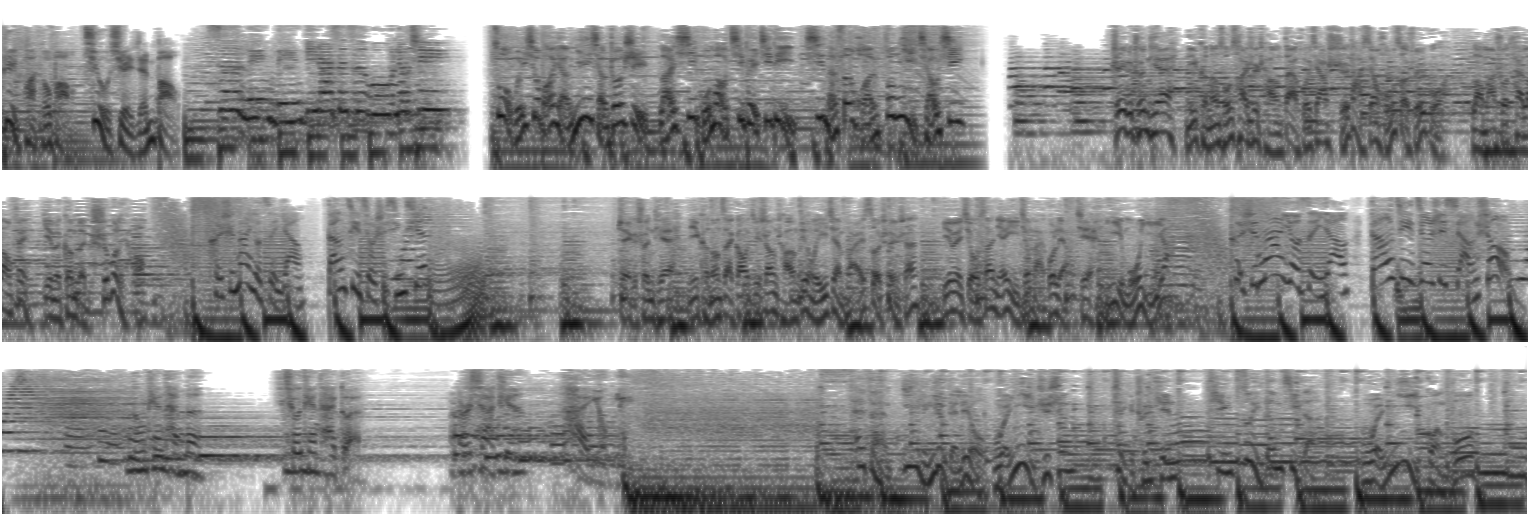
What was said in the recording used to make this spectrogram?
电话投保就选人保。四零零一二三四五六七。做维修保养、音响装饰，来西国贸汽配基地西南三环丰益桥西。这个春天，你可能从菜市场带回家十大箱红色水果，老妈说太浪费，因为根本吃不了。可是那又怎样？当季就是新鲜。这个春天，你可能在高级商场订了一件白色衬衫，因为九三年已经买过两件，一模一样。可是那又怎样？当季就是享受。冬天太闷，秋天太短，而夏天太用力。FM 一零六点六文艺之声，这个春天听最当季的文艺广播。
